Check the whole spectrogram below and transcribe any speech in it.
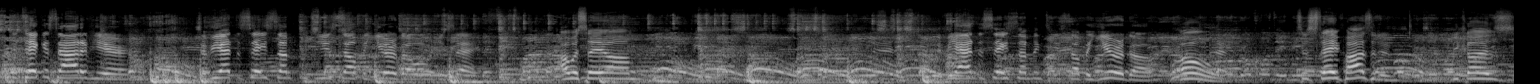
to take us out of here, if you had to say something to yourself a year ago, what would you say? I would say, um, If you had to say something to yourself a year ago, oh, to stay positive because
